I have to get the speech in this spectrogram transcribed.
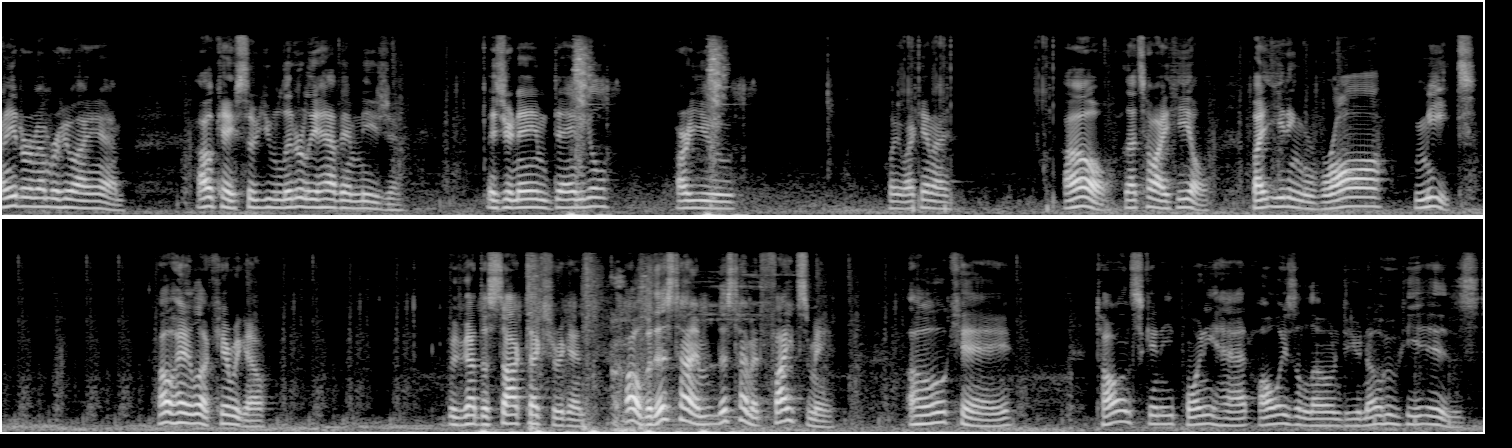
I need to remember who I am. Okay, so you literally have amnesia. Is your name Daniel? Are you... Wait, why can't I... Oh, that's how I heal by eating raw meat. Oh, hey, look, here we go. We've got the stock texture again. Oh, but this time, this time it fights me. Okay. Tall and skinny, pointy hat, always alone. Do you know who he is?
